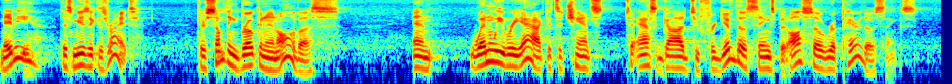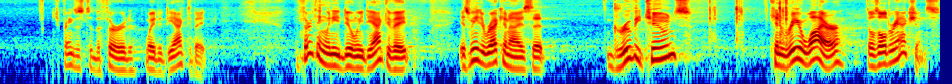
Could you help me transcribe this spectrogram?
Maybe this music is right. There's something broken in all of us. And when we react, it's a chance to ask God to forgive those things, but also repair those things. Which brings us to the third way to deactivate. The third thing we need to do when we deactivate is we need to recognize that groovy tunes can rewire those old reactions.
